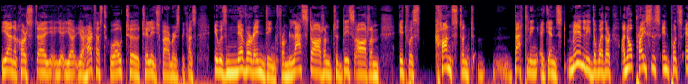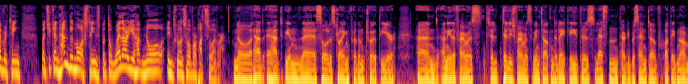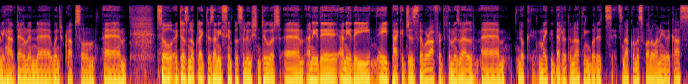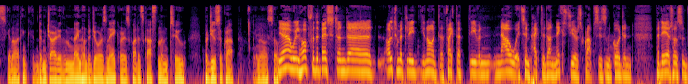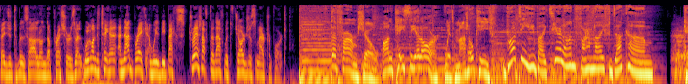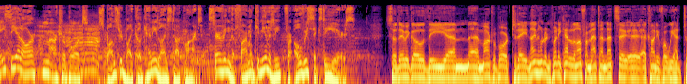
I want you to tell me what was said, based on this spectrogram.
Yeah, and of course, uh, your your heart has to go out to tillage farmers because it was never ending from last autumn to this autumn. It was constant battling against mainly the weather. I know prices, inputs, everything, but you can handle most things. But the weather, you have no influence over whatsoever. No, it had it had to be in uh, soul destroying for them throughout the year. And any of the farmers, tillage farmers, have been talking to lately. There's less than thirty percent of what they'd normally have down in uh, winter crop zone. Um, so it doesn't look like there's any simple solution to it. Um, any of the any of the aid packages that were offered to them as well. Um, look, might be better than nothing, but it's it's not going to swallow any of the costs. You know, I think the majority of them, 900 euros an acre, is what it's costing them to produce a crop. You know, so yeah, we'll hope for the best, and uh, ultimately, you know, the fact that even now it's impacted on next year's crops isn't good, and potatoes and vegetables all under pressure as well. We're going to take a, an ad break, and we'll be back straight after that with George's Mart Report. The Farm Show on KCLR with Matt O'Keeffe. Brought to you by TirlanFarmLife.com. KCLR Mart Report. Sponsored by Kilkenny Livestock Mart, serving the farming community for over 60 years. So there we go. The um, uh, Mart report today: 920 cattle on offer, Matt, and that's uh, accounting for we had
